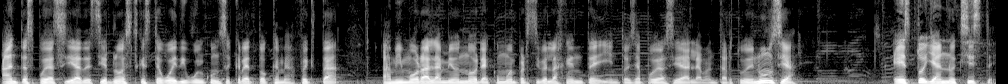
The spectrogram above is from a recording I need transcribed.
antes podías ir a decir, no, es que este güey divulgó un secreto que me afecta a mi moral, a mi honor y a cómo me percibe la gente y entonces ya podrías ir a levantar tu denuncia. Esto ya no existe.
